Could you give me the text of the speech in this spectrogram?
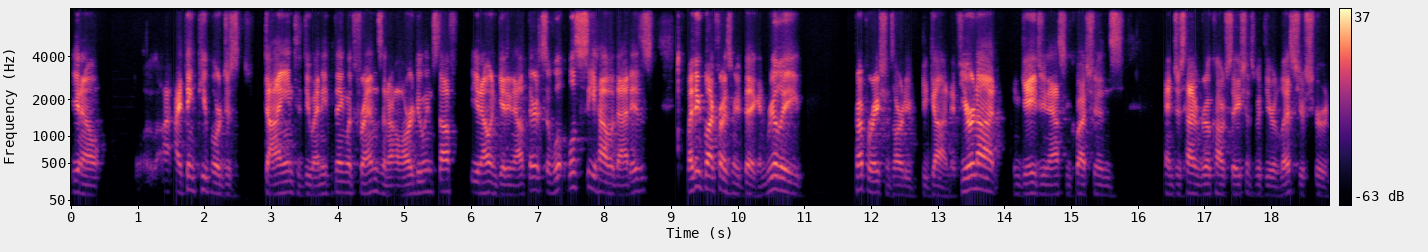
you know, I, I think people are just dying to do anything with friends and are, doing stuff, you know, and getting out there. So we'll we'll see how that is. But I think Black Friday's gonna be big, and really, preparation's already begun. If you're not engaging, asking questions, and just having real conversations with your list, you're screwed.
